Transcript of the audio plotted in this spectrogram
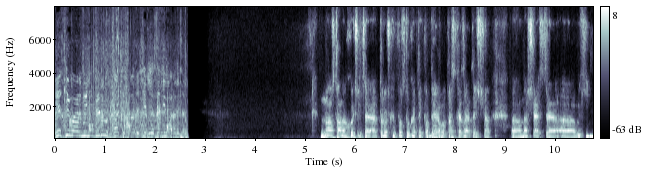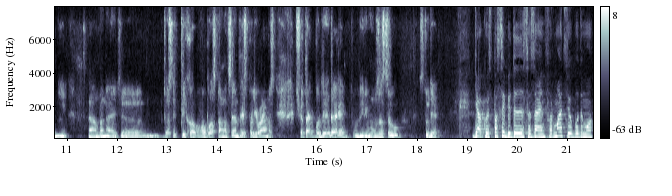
Если в армию не берут, значит надо чем-то заниматься. Наостанок хочеться трошки постукати по дереву та сказати, що е, на щастя е, вихідні е, минають е, досить тихо в обласному центрі. Сподіваємось, що так буде і далі. Віримо в ЗСУ. Студія. Дякую, спасибі, Денисе, за інформацію. Будемо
